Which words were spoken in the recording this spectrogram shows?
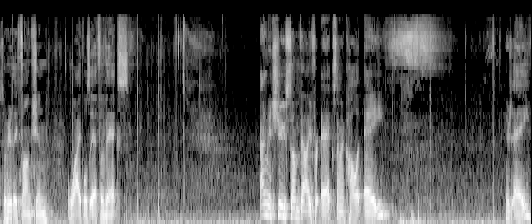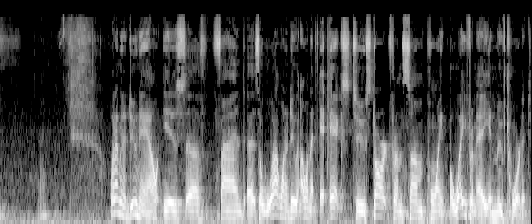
So here's a function, y equals f of x. I'm going to choose some value for x. I'm going to call it a. Here's a. What I'm going to do now is uh, find, uh, so what I want to do, I want x to start from some point away from a and move toward it.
